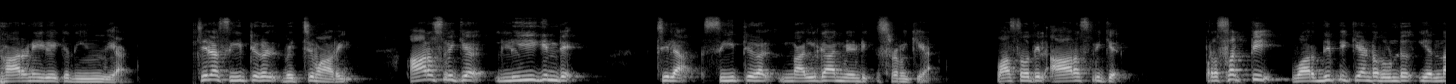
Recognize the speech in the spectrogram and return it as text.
ധാരണയിലേക്ക് നീങ്ങുകയാണ്. ചില സീറ്റുകൾ വെച്ച് മാറി ആർ എസ് പിക്ക് ലീഗിന്റെ ചില സീറ്റുകൾ നൽകാൻ വേണ്ടി ശ്രമിക്കുകയാണ്. വാസ്തവത്തിൽ ആർ എസ് പിക്ക് പ്രസക്തി വർദ്ധിപ്പിക്കേണ്ടതുണ്ട് എന്ന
